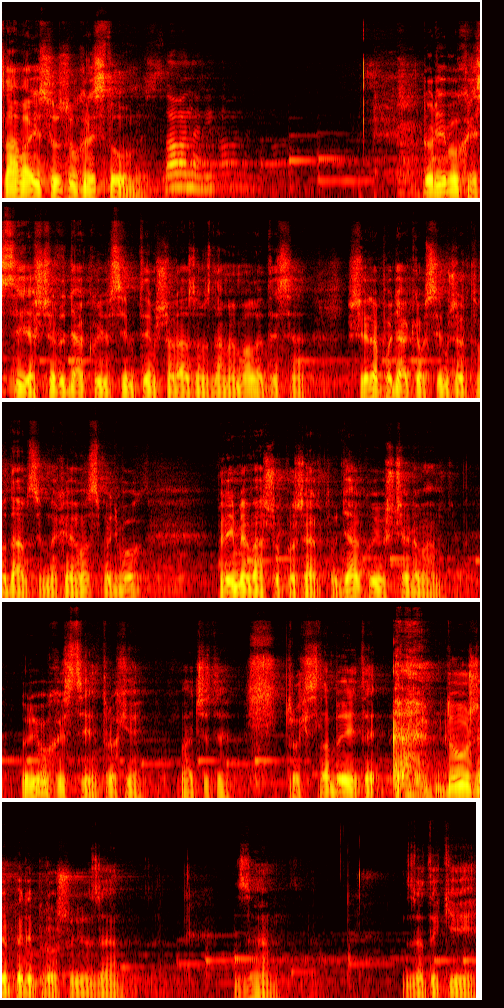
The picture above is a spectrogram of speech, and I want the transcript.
Слава Ісусу Христу! Слава навіки. Дорогі в Христі, я щиро дякую всім тим, що разом з нами молитеся. Щира подяка всім жертводавцям. Нехай Господь Бог прийме вашу пожертву. Дякую щиро вам. Дорогі у Христі, трохи, бачите, трохи слабиєте. Дуже перепрошую за, за, за такий.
